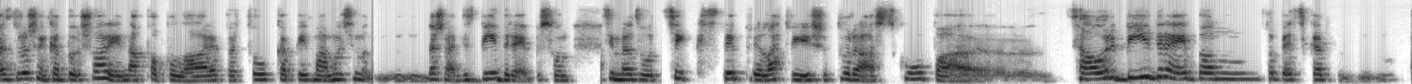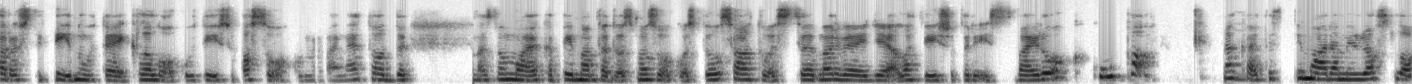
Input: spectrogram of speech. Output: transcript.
Es droši vien, ka būšu arī nepopulāra par to, ka, piemēram, mums ir dažādas biedrības un, cim redzot, cik stipri latvieši turās kopā cauri biedrībām, tāpēc, ka parasti tī notiek lielāko tīsu pasaukumi, vai ne? Tad es domāju, ka, piemēram, tādos mazākos pilsētos Norvēģijā latvieši turīs vairāk kopā. Nā, kā tas, piemēram, ir Oslo,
